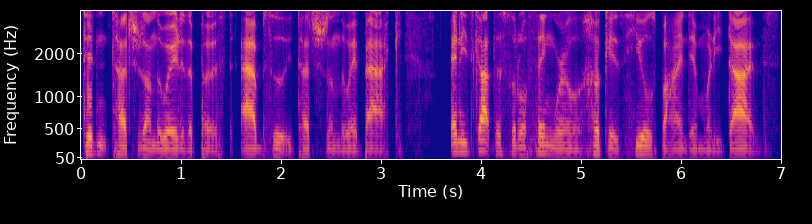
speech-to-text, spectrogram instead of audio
didn't touch it on the way to the post. Absolutely touched it on the way back, and he's got this little thing where he'll hook his heels behind him when he dives.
